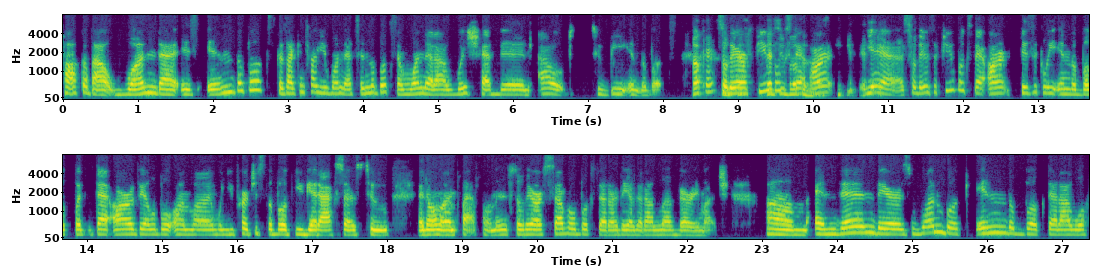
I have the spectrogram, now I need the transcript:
talk about one that is in the books, because I can tell you one that's in the books and one that I wish had been out to be in the books. Okay. So there are a few books that aren't yeah, so there's a few books that aren't physically in the book but that are available online. When you purchase the book, you get access to an online platform. And so there are several books that are there that I love very much. Um, and then there's one book in the book that I will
